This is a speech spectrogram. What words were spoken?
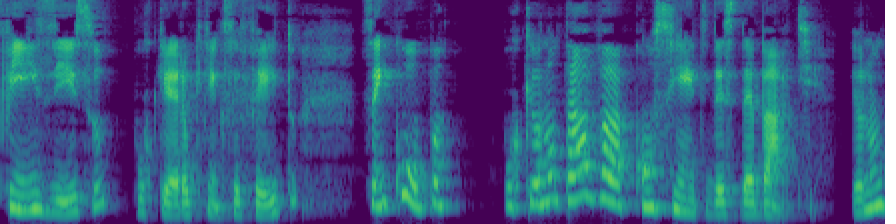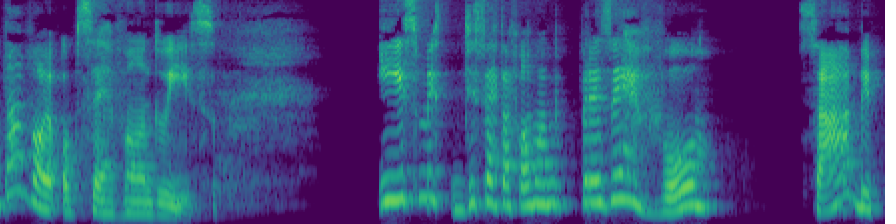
fiz isso, porque era o que tinha que ser feito, sem culpa, porque eu não estava consciente desse debate. Eu não estava observando isso. E isso, me, de certa forma, me preservou sabe?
